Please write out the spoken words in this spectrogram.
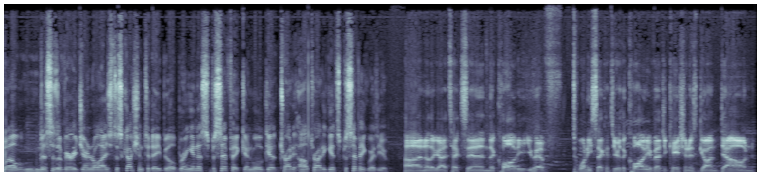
Well, this is a very generalized discussion today, Bill. Bring in a specific, and we'll get try to. I'll try to get specific with you. Uh, another guy texts in the quality. You have 20 seconds here. The quality of education has gone down.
